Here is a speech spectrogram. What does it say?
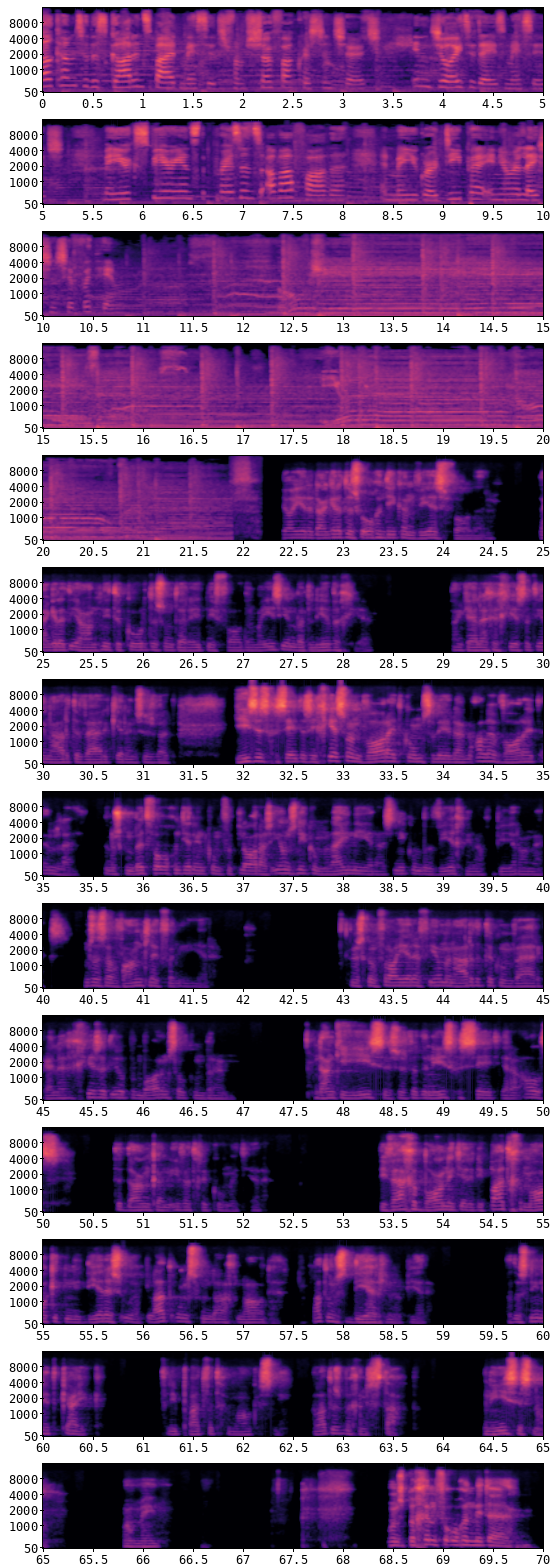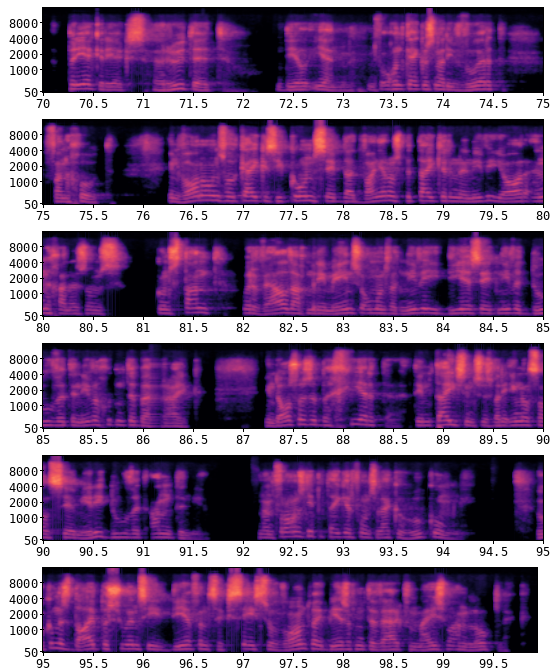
Welcome to this God inspired message from Shofar Christian Church. Enjoy today's message. May you experience the presence of our Father and may you grow deeper in your relationship with Him. Oh Jesus, your love over Ja Here, dankie dat ons vanoggend hier kan wees, Vader. Dankie dat U hand nie te kort is om te red nie, Vader, maar U is een wat lewe gee. Dankie Heilige Gees dat U in harte werk, Here, en soos wat Jesus gesê het, as die Gees van waarheid kom, sal hy hulle in alle waarheid inlei. En ons kom bid vanoggend Here en kom verklaar as U ons nie kom lei nie, Here, as U nie kom beweeg nie, dan gebeur daar niks. Ons is afhanklik van U, Here. En ons kom vra Here vir U om in harte te kom werk. Heilige Gees dat U openbaring sal kom bring. Dankie Jesus, soos wat in Jesus gesê het, Here, als te dank aan U wat gekom het, Here. Die weg gebaan het, Here, die pad gemaak het en die deur is oop. Laat ons vandag nader. Laat ons deurloop, Here. Laat ons nie net kyk vir die pad wat gemaak is nie. Maar laat ons begin stap. In Jesus naam. Amen. Ons begin veraloggend met 'n preekreeks Rooted deel 1. En vanoggend kyk ons na die woord van God. En waarna ons wil kyk is die konsep dat wanneer ons baie keer in 'n nuwe jaar ingaan, is ons konstant oorweldig met die mense om ons wat nuwe idees het, nuwe doelwitte, nuwe goed om te bereik. En daar's so 'n begeerte, temptation soos wat die Engels sal sê om hierdie doelwit aan te neem. En dan vra ons net baie keer vir ons lekker hoekom nie. Hoekom is daai persoon se idee van sukses so waant hy besig om te werk vir my so aanloklik?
